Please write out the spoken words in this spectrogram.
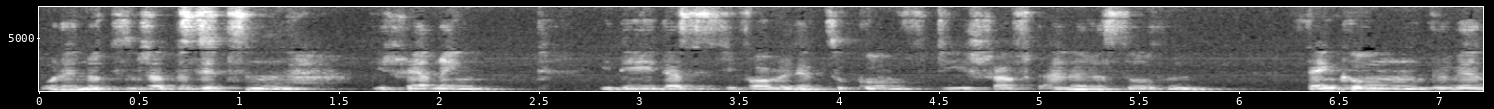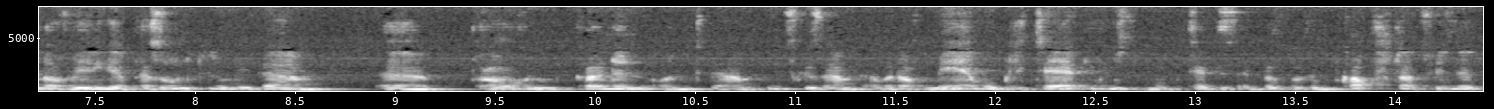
oder nutzen statt besitzen, die Sharing-Idee, das ist die Formel der Zukunft, die schafft eine Ressourcensenkung. Wir werden auch weniger Personenkilometer äh, brauchen können und wir haben insgesamt aber doch mehr Mobilität. Mobilität ist etwas, was im Kopf stattfindet.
